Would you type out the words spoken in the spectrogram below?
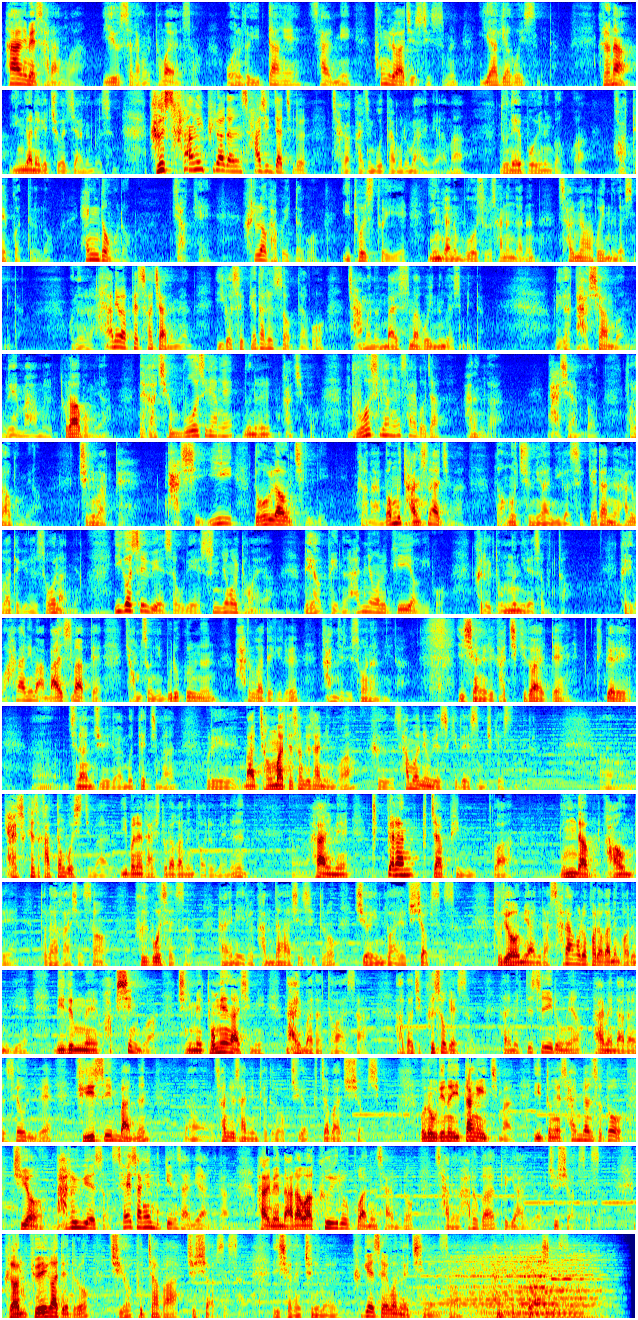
하나님의 사랑과 이웃 사랑을 통하여서 오늘도 이 땅의 삶이 풍요로워질 수 있음을 이야기하고 있습니다. 그러나 인간에게 주어지지 않은 것은 그 사랑이 필요하다는 사실 자체를 자각하지 못함으로 말미암아 눈에 보이는 것과 겉의 것들로 행동으로 이렇게 흘러가고 있다고 이 톨스토이의 인간은 무엇으로 사는가는 설명하고 있는 것입니다. 오늘 하나님 앞에 서지 않으면 이것을 깨달을 수 없다고 자문은 말씀하고 있는 것입니다. 우리가 다시 한번 우리의 마음을 돌아보며 내가 지금 무엇을 향해 눈을 가지고 무엇을 향해 살고자 하는가 다시 한번 돌아보며 주님 앞에 다시 이 놀라운 진리 그러나 너무 단순하지만 너무 중요한 이것을 깨닫는 하루가 되기를 소원하며 이것을 위해서 우리의 순종을 통하여 내 옆에 있는 한 영혼을 귀히 여기고 그를 돕는 일에서부터 그리고 하나님 말씀 앞에 겸손히 무릎 꿇는 하루가 되기를 간절히 소원합니다. 이 시간에 우리 같이 기도할 때 특별히 어, 지난 주일에 못했지만 우리 정마태 선교사님과 그 사모님 위해서 기도했으면 좋겠습니다. 어, 계속해서 갔던 곳이지만 이번에 다시 돌아가는 걸음에는 어, 하나님의 특별한 붙잡힘과 응답 가운데 돌아가셔서 그곳에서 하나님의 일을 감당하실 수 있도록 주여 인도하여 주시옵소서. 두려움이 아니라 사랑으로 걸어가는 걸음 위에 믿음의 확신과 주님의 동행하심이 날마다 더하사 아버지 그 속에서 하나님의 뜻을 이루며 하나님의 나라를 세운 일에 귀 쓰임 받는 어, 선교사님 되도록 주여 붙잡아 주시옵시고 오늘 우리는 이 땅에 있지만 이 땅에 살면서도 주여 나를 위해서 세상에 묶인 삶이 아니라 하나님의 나라와 그 일을 구하는 삶으로 사는 하루가 되게 하여 주시옵소서. 그런 교회가 되도록 주여 붙잡아 주시옵소서. 이 시간에 주님을 크게 세 번 외치면서 함께 기도하시겠습니다.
